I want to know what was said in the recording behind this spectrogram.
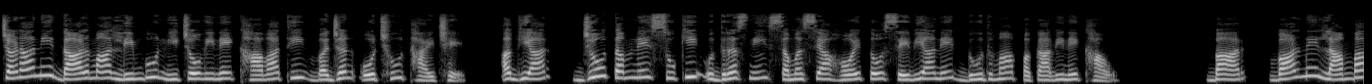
ચણાની દાળમાં લીંબુ નીચોવીને ખાવાથી વજન ઓછું થાય છે. અગિયાર, જો તમને સૂકી ઉધરસની સમસ્યા હોય તો સેવિયાને દૂધમાં પકાવીને ખાઓ. બાર, વાળને લાંબા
